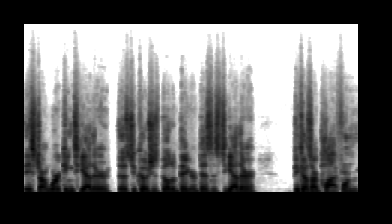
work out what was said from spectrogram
They start working together. Those two coaches build a bigger business together because our platform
